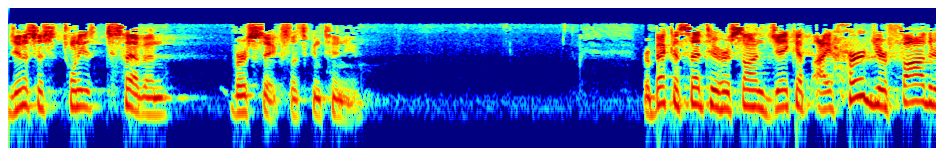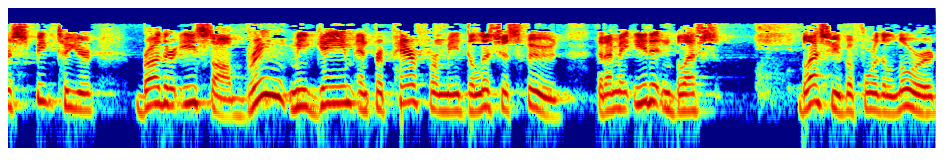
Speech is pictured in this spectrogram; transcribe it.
Genesis 27, verse 6. Let's continue. Rebekah said to her son Jacob, I heard your father speak to your brother Esau, bring me game and prepare for me delicious food that I may eat it and bless, bless you before the Lord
